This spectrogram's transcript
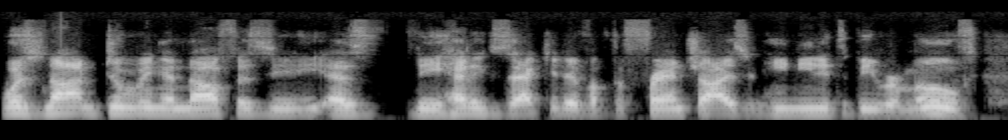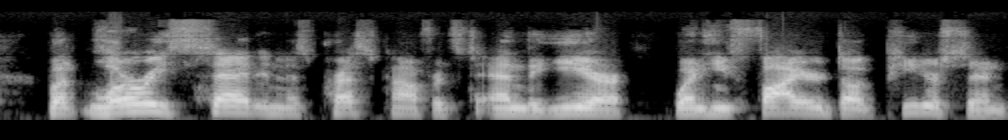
was not doing enough as the as the head executive of the franchise, and he needed to be removed. But Lurie said in his press conference to end the year when he fired Doug Pederson,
